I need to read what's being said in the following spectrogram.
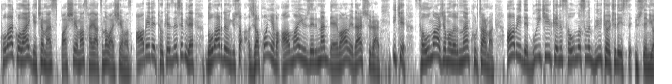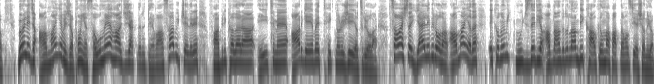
kolay kolay geçemez, başlayamaz, hayatına başlayamaz. ABD tökezlese bile dolar döngüsü Japonya ve Almanya üzerinden devam eder sürer. 2. Savunma harcamalarından kurtarmak. ABD bu iki ülkenin savunmasını büyük ölçüde üstleniyor. Böylece Almanya ve Japonya savunmaya harcayacakları devasa bütçeleri fabrikalara, eğitime, ARGE'ye ve teknolojiye yatırıyorlar. Savaşta yerle bir olan Almanya'da ekonomik mucize diye adlandırılan bir kalkınma patlaması yaşanıyor.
